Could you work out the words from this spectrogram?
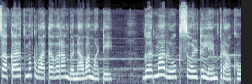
સકારાત્મક વાતાવરણ બનાવવા માટે ઘરમાં રોક સોલ્ટ લેમ્પ રાખો.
